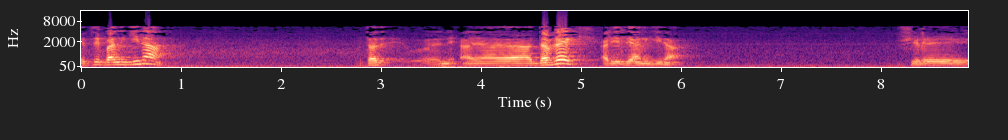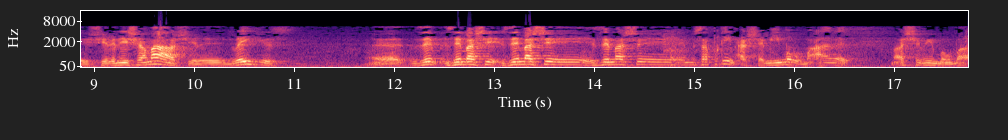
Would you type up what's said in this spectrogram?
את זה בנגינה. אתה היה דבק על ידי הנגינה. שירי, שירי נשמה, שירי דווייקוס. זה, זה, מה ש, זה, מה ש, זה מה שמספרים, השם עמו, מה, מה השם עמו, מה,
